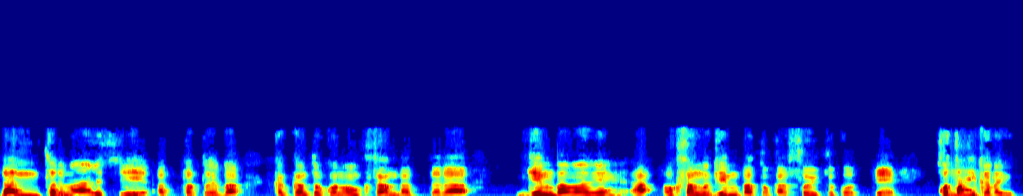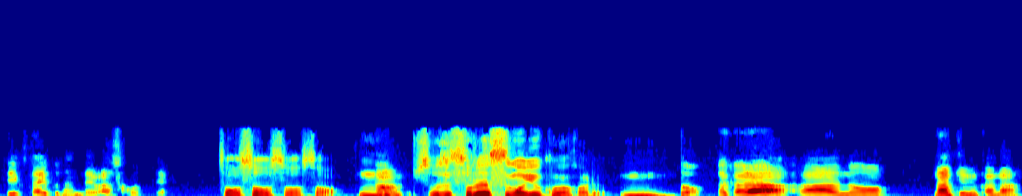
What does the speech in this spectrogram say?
だうんそれもあるし、あ例えば、各家のとこの奥さんだったら、現場はねあ、奥さんの現場とかそういうとこって、答えから言っていくタイプなんだよ、あそこって。そうそうそうそう。うん。うんそれそれはすごいよくわかる。うん。そう。だから、あの、なんていうのかな、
